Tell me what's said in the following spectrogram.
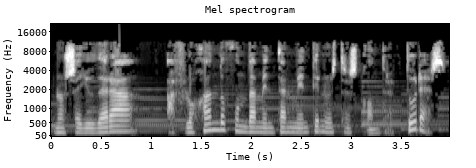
nos ayudará aflojando fundamentalmente nuestras contracturas.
